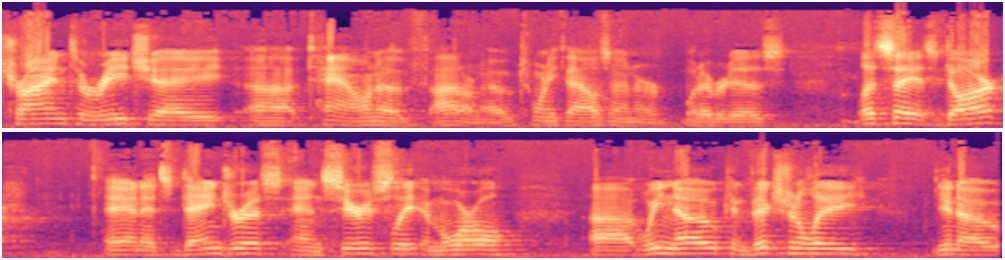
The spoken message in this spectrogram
trying to reach a uh, town of, I don't know, 20,000 or whatever it is. Let's say it's dark and it's dangerous and seriously immoral. Uh, we know convictionally, you know,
